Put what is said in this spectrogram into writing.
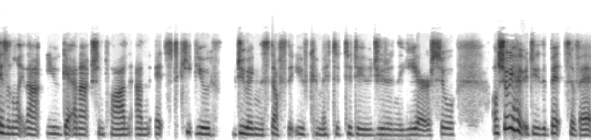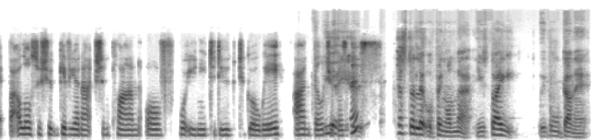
isn't like that. You get an action plan and it's to keep you doing the stuff that you've committed to do during the year. So I'll show you how to do the bits of it, but I'll also should give you an action plan of what you need to do to go away and build yeah, your business just a little thing on that. You say we've all done it.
